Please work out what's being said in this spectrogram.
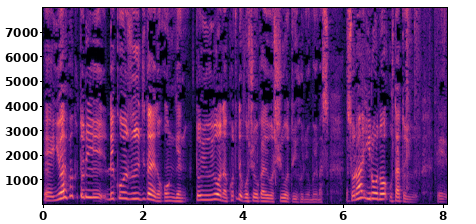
えー Your Factory Records 時代の音源というようなことでご紹介をしようというふうに思います。空色の歌という、えー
